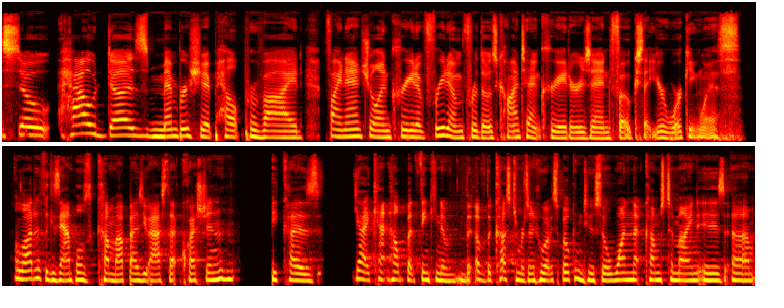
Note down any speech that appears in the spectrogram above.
So, how does membership help provide financial and creative freedom for those content creators and folks that you're working with? A lot of examples come up as you ask that question because yeah, I can't help but thinking of the, of the customers and who I've spoken to. So one that comes to mind is um,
